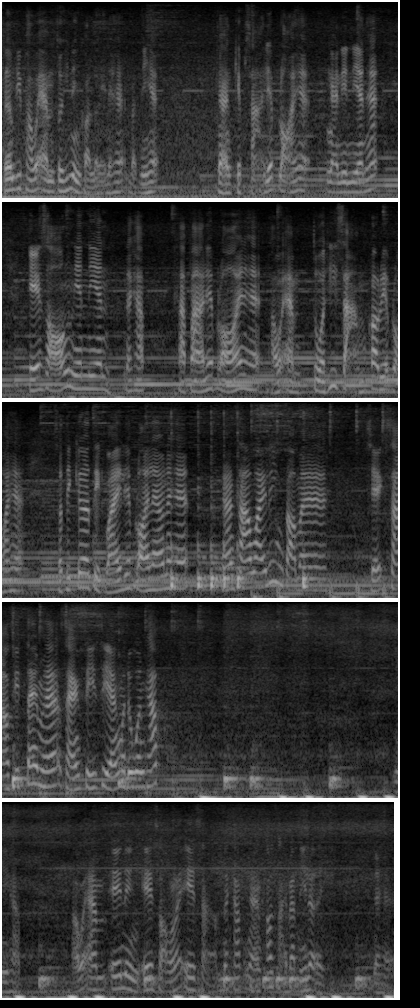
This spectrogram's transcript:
เริ่มที่ power amp ตัวที่ 1 ก่อนเลยนะฮะ แบบนี้ฮะ งานเก็บสายเรียบร้อยฮะ งานเนียนๆฮะ A2 เนียนๆนะครับขาปลาเรียบร้อยนะฮะ power amp ตัวที่ 3 ก็เรียบร้อยฮะ สติกเกอร์ติดไว้เรียบร้อยแล้วนะฮะ งานสาวไวริ่งต่อมา ช็คซาวด์ซิสเต็มฮะ แสงสีเสียงมาดูกันครับ นี่ครับ Power Amp A1 A2 และ A3 นะครับ งานเข้าสายแบบนี้เลยนะฮะ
